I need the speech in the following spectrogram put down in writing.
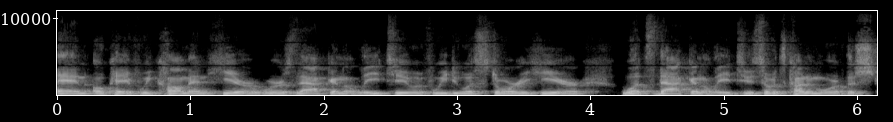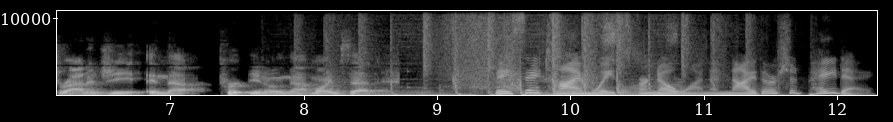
And okay, if we comment here, where's that going to lead to? If we do a story here, what's that going to lead to? So it's kind of more of the strategy in that, per, you know, in that mindset. They say time waits for no one, and neither should payday.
